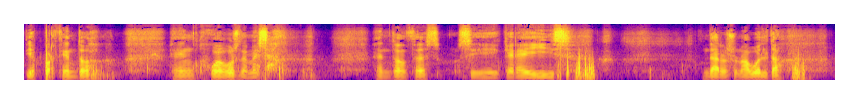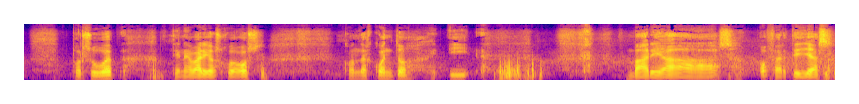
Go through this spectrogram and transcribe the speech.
10% en juegos de mesa. Entonces, si queréis daros una vuelta por su web, tiene varios juegos con descuento y varias ofertillas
